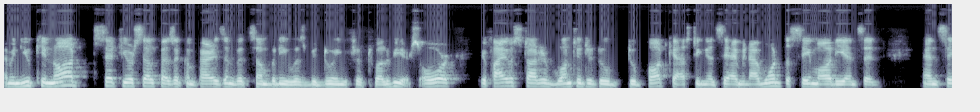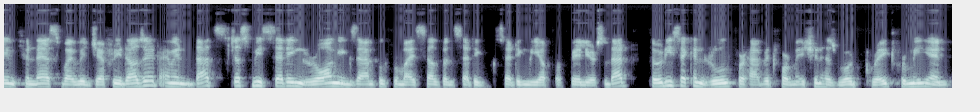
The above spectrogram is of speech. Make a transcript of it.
I mean, you cannot set yourself as a comparison with somebody who has been doing it for 12 years. Or if I was started wanting to do, do podcasting and say, I mean, I want the same audience and and same finesse by which Jeffrey does it. I mean, that's just me setting wrong example for myself and setting setting me up for failure. So that 30 second rule for habit formation has worked great for me. And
